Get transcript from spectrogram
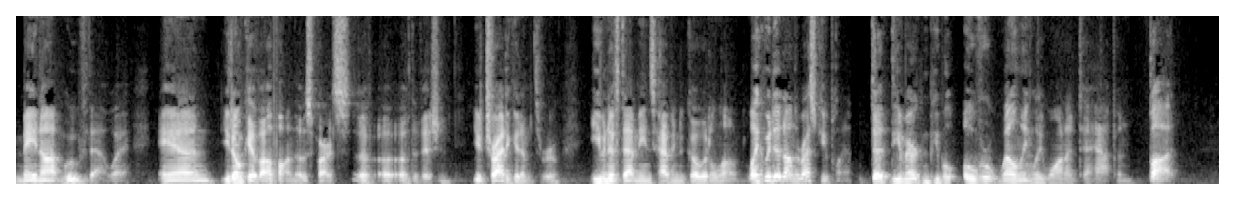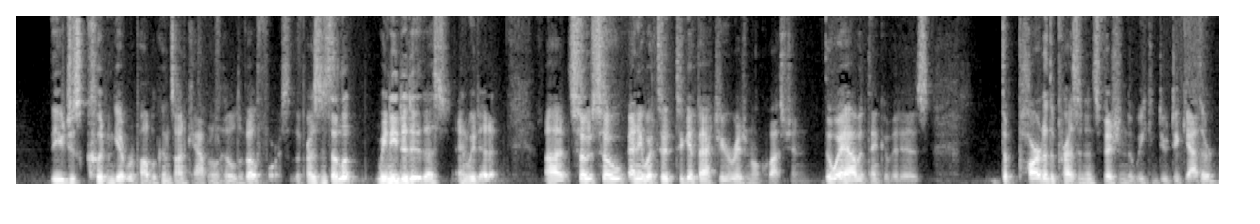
may not move that way. And you don't give up on those parts of, of the vision. You try to get them through, even if that means having to go it alone, like we did on the rescue plan, that the American people overwhelmingly wanted to happen, but you just couldn't get Republicans on Capitol Hill to vote for. So the president said, look, we need to do this, and we did it. Uh, so, so anyway, to, to get back to your original question, the way I would think of it is the part of the president's vision that we can do together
